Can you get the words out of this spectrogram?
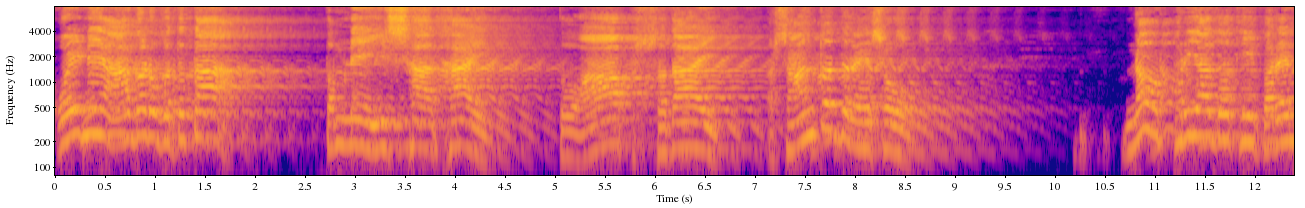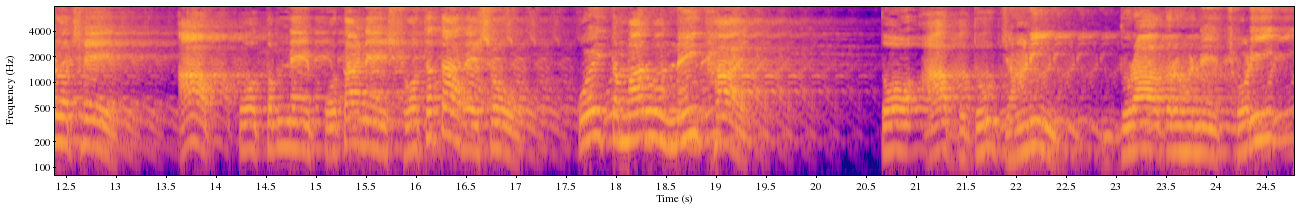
કોઈને આગળ વધતા તમને ઈચ્છા થાય, તો આપ સદાય અશાંત જ રહેશો. ન ફરિયાદોથી ભરેલો છે આપ તો તમને પોતાને શોધતા રહેશો. કોઈ તમારું નહીં થાય. તો આ બધું જાણી દુરાગ્રહને છોડી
